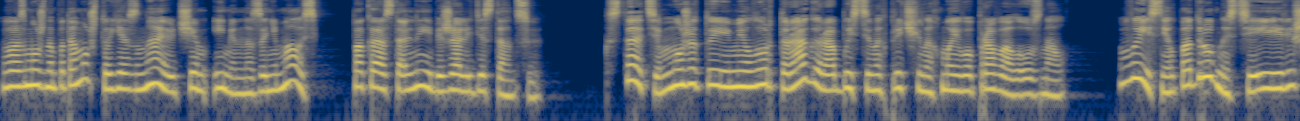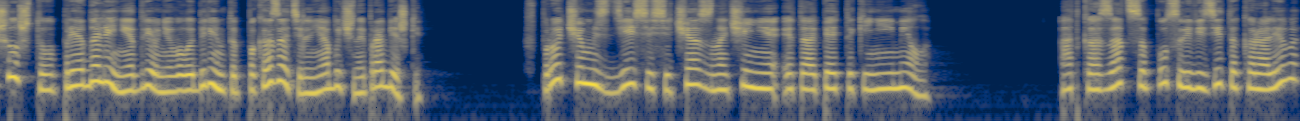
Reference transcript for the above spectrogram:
Возможно, потому что я знаю, чем именно занималась, пока остальные бежали дистанцию. Кстати, может, и милорд Рагор об истинных причинах моего провала узнал. Выяснил подробности и решил, что преодоление древнего лабиринта – показатель необычной пробежки. Впрочем, здесь и сейчас значения это опять-таки не имело. «Отказаться после визита королевы?»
